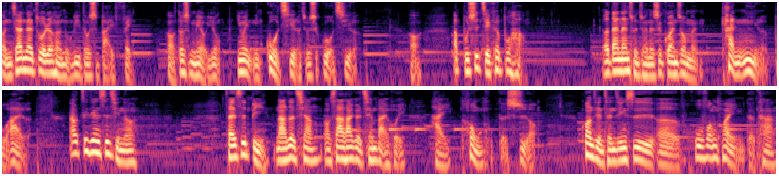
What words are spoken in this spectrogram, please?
哦，你现在在做任何努力都是白费哦，都是没有用，因为你过气了就是过气了哦，而不是杰克不好，而单单纯纯的是观众们看腻了不爱了，还有这件事情呢，才是比拿着枪哦杀他个千百回还痛苦的事哦。况且曾经是呃呼风唤雨的他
